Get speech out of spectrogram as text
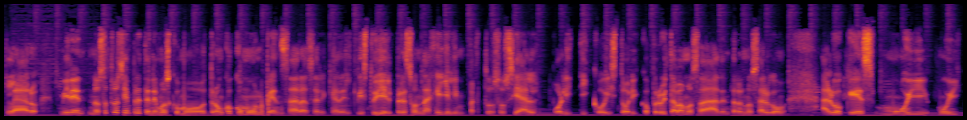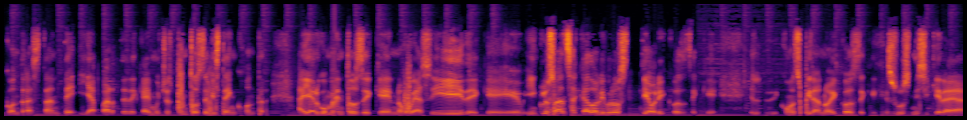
Claro, miren, nosotros siempre tenemos como tronco común pensar acerca del Cristo y el personaje y el impacto social, político, histórico, pero ahorita vamos a adentrarnos a algo, algo que es muy, muy contrastante y aparte de que hay muchos puntos de vista en contra. Hay argumentos de que no fue así, de que incluso han sacado libros teóricos de que conspiranoicos de que Jesús ni siquiera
